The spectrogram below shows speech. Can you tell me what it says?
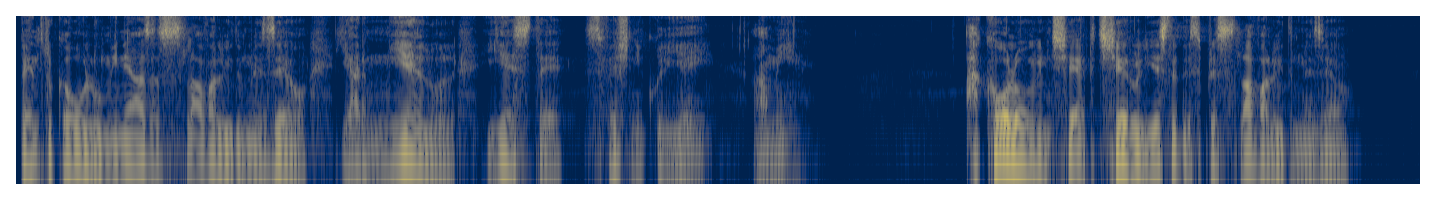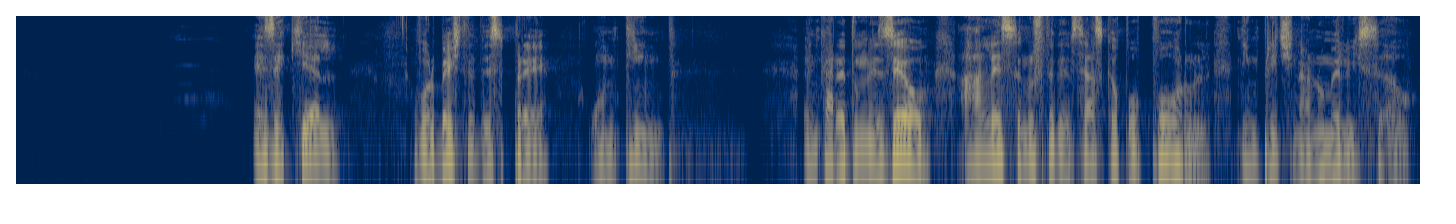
Pentru că o luminează slava lui Dumnezeu, iar mielul este sfeșnicul ei. Amin. Acolo în cer, cerul este despre slava lui Dumnezeu. Ezechiel vorbește despre un timp în care Dumnezeu a ales să nu-și pedepsească poporul din pricina numelui său.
